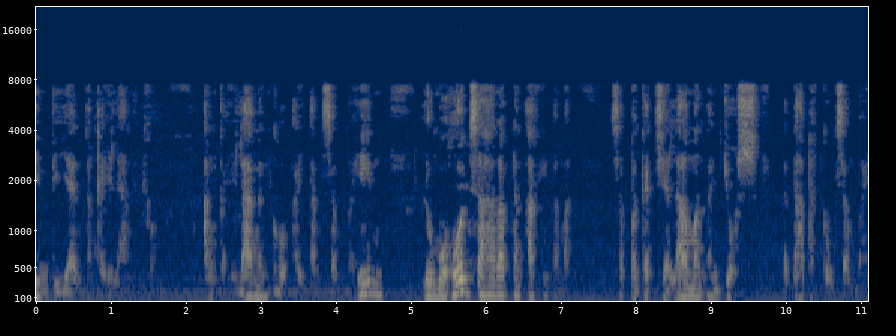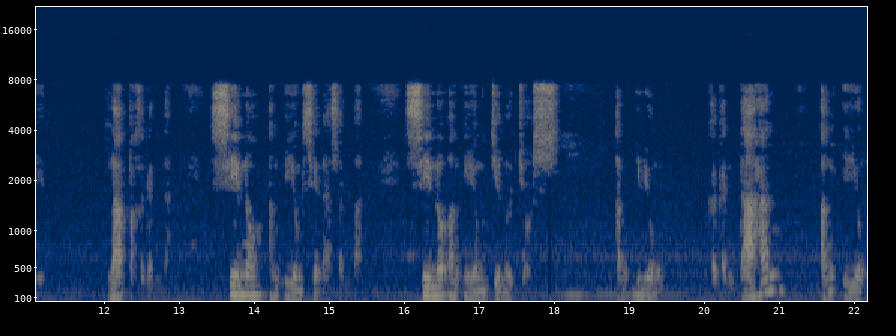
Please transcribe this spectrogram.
hindi yan ang kailangan ko. Ang kailangan ko ay ang sambahin, lumuhod sa harap ng aking Ama, sapagkat siya lamang ang Diyos na dapat kong sambahin. Napakaganda. Sino ang iyong sinasamba? Sino ang iyong Diyos. Ang iyong kagandahan, ang iyong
